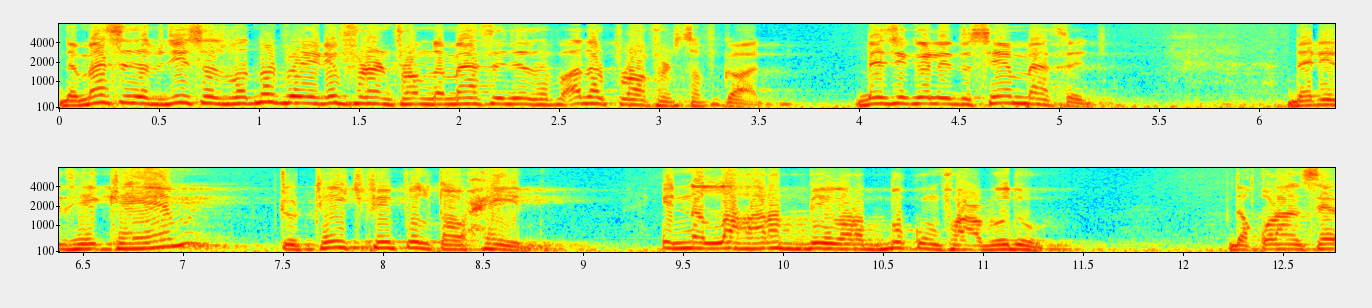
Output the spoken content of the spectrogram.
The message of Jesus was not very different from the messages of other prophets of God. Basically the same message. That is, he came to teach people Tawheed. Inna Allah Rabbi wa Rabbukum fa'budu. The Quran says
